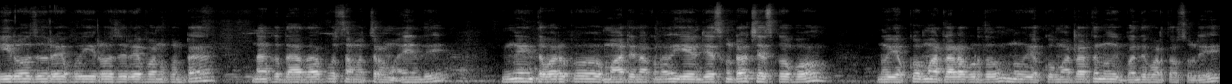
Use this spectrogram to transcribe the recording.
ఈరోజు రేపు ఈరోజు రేపు అనుకుంటా నాకు దాదాపు సంవత్సరం అయింది. ఇంకా ఇంతవరకు మాట ఏం చేసుకుంటావో చేసుకోపో. నువ్వు ఎక్కువ మాట్లాడకూడదు నువ్వు ఎక్కువ మాట్లాడితే నువ్వు ఇబ్బంది పడతావు చూడి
